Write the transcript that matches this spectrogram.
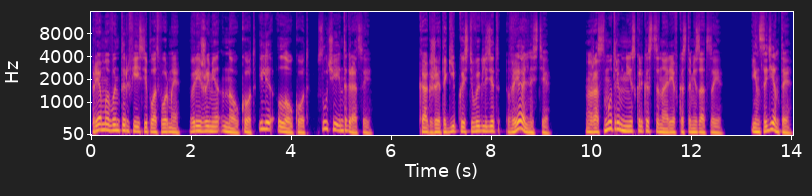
прямо в интерфейсе платформы в режиме No-Code или Low-Code в случае интеграции. Как же эта гибкость выглядит в реальности? Рассмотрим несколько сценариев кастомизации. Инциденты.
